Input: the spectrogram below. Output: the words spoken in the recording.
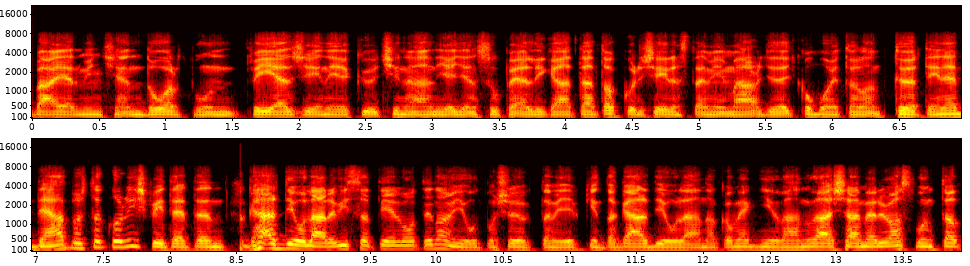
Bayern München, Dortmund, PSG nélkül csinálni egy ilyen szuperligát. Tehát akkor is éreztem én már, hogy ez egy komolytalan történet. De hát most akkor ismételten a Guardiolára visszatérve volt, én nagyon jót mosolyogtam egyébként a Guardiolának a megnyilvánulásán, mert ő azt mondta,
